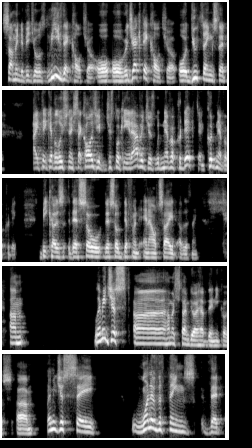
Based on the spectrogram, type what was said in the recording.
some individuals leave their culture or, or reject their culture or do things that I think evolutionary psychology, just looking at averages, would never predict and could never predict because they're so they're so different and outside of the thing. Um, let me just uh, how much time do I have there, Nikos? Um, let me just say one of the things that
